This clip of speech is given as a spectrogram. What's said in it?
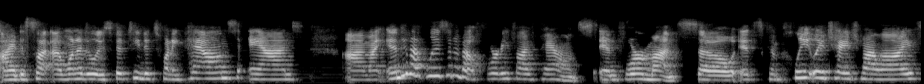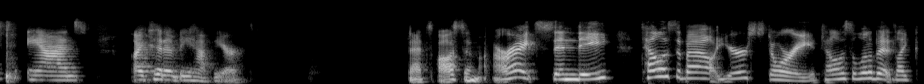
I decided I wanted to lose 15 to 20 pounds, and um, I ended up losing about 45 pounds in four months. So it's completely changed my life, and I couldn't be happier. That's awesome. All right, Cindy, tell us about your story. Tell us a little bit like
